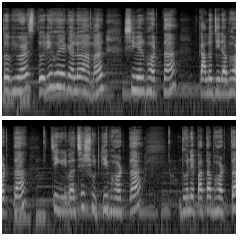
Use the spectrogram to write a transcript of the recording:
তো ভিউয়ার্স তৈরি হয়ে গেল আমার শিমের ভর্তা, কালো জিরা ভর্তা, চিংড়ি মাছের শুটকি ভর্তা, ধনে পাতা ভর্তা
